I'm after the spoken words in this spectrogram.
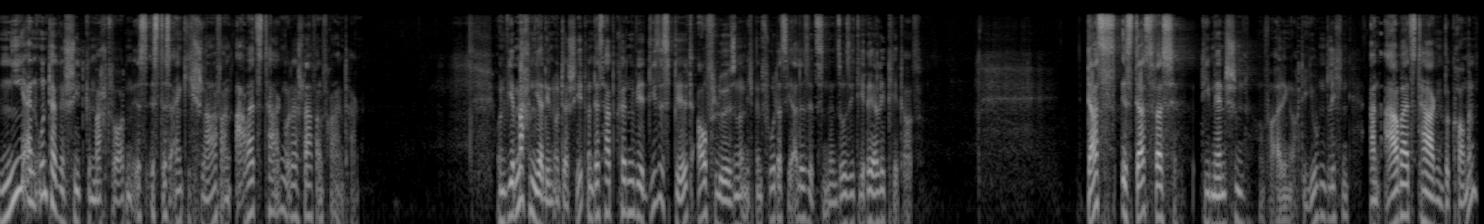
nie ein Unterschied gemacht worden ist, ist es eigentlich Schlaf an Arbeitstagen oder Schlaf an freien Tagen? Und wir machen ja den Unterschied und deshalb können wir dieses Bild auflösen und ich bin froh, dass Sie alle sitzen, denn so sieht die Realität aus. Das ist das, was die Menschen und vor allen Dingen auch die Jugendlichen an Arbeitstagen bekommen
